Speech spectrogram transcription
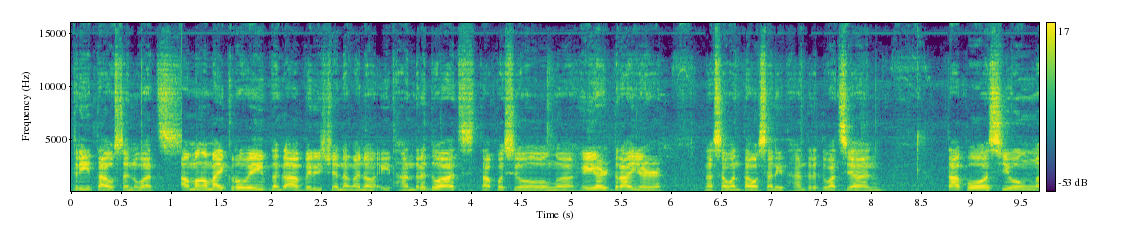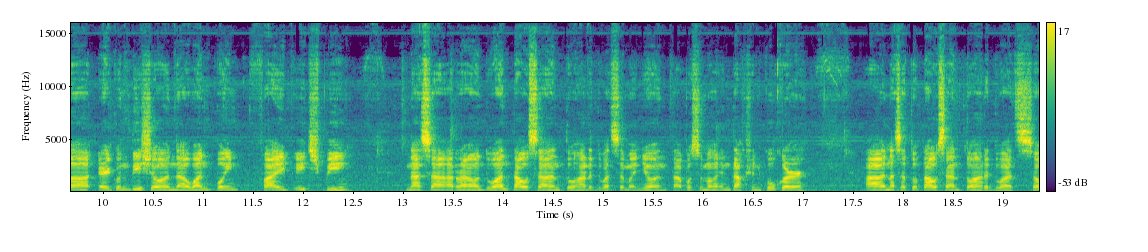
3,000 watts. Ang mga microwave nag-average siya ng ano, 800 watts, tapos yung ah, hair dryer nasa 1,800 watts yan. Tapos yung ah, air condition na 1.5 HP nasa around 1,200 watts naman yun. Tapos yung mga induction cooker ah, nasa 2,200 watts. So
